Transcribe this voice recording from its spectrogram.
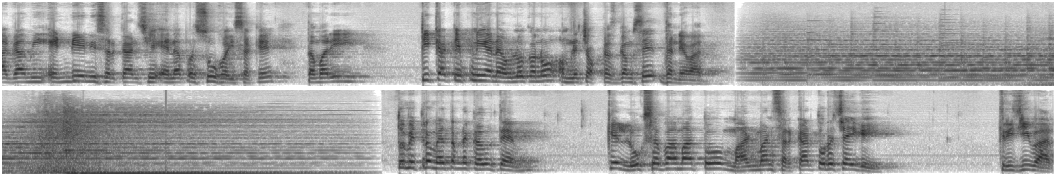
આગામી એનડીએની સરકાર છે, એના પર શું હોઈ શકે? તમારી ટીકા ટિપ્પણી અને અવલોકનો અમને ચોક્કસ ગમશે. ધન્યવાદ. તો મિત્રો, મેં તમને કહ્યું તેમ કે લોકસભામાં તો માંડ માંડ સરકાર તો રચાઈ ગઈ. ત્રીજી વાર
